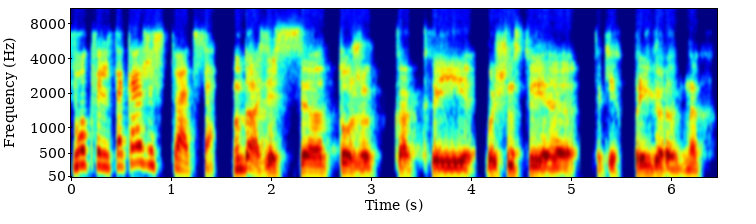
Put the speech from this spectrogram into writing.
в Оквиле такая же ситуация? Ну да, здесь э, тоже, как и в большинстве таких пригородных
